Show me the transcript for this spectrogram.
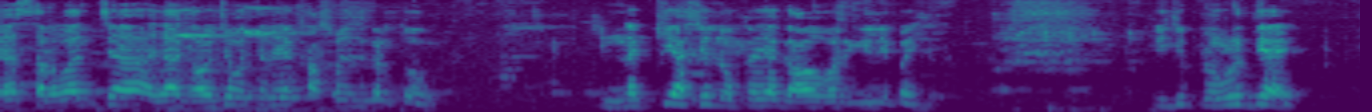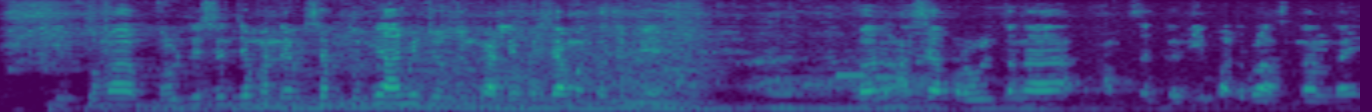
या सर्वांच्या या गावच्या वतीने एक आश्वासन करतो की नक्की अशी लोक या गावावर गेली पाहिजेत. ही जी प्रवृत्ती आहे की तुम्हा पोलीस म्हणण्यापेक्षा तुम्ही आम्ही शोधून काढली पाहिजे या मताचं मी आहे. तर अशा प्रवृत्तींना आमचं कधी पाठबळ असणार नाही.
